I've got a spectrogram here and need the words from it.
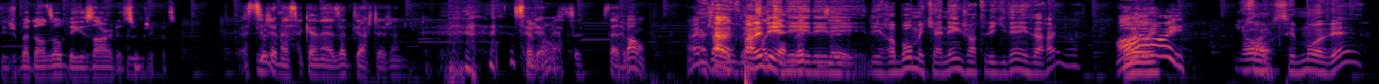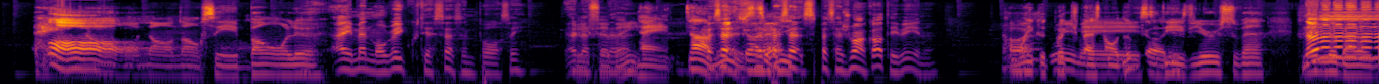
Et je me donne d'autres des heures de ça, j'écoute ça. Est-ce que j'aimais ça Z quand j'étais jeune? C'est bon. J'aimais ça. C'était Ah bon. Même Attends, genre, vous parlez des, des, des, des- des robots mécaniques, genre téléguidés dans les arènes, là? Ah Ouais, oui! Ouais. C'est mauvais. Hey, Oh! Non, non, non, c'est bon, là. Hey man, mon gars écoutait ça semaine passée. Il Elle l'a fait bien. Ben, ça- c'est parce que ça- ça joue encore TV, là. Au moins, écoute pas Oui, qu'il fasse son double. mais c'est des vieux, souvent. Non, Même non, là, non, non, non,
